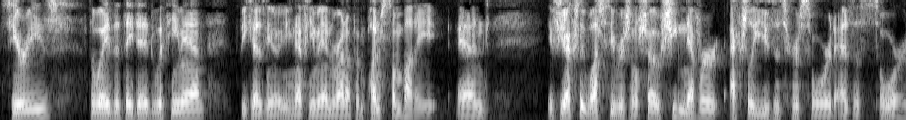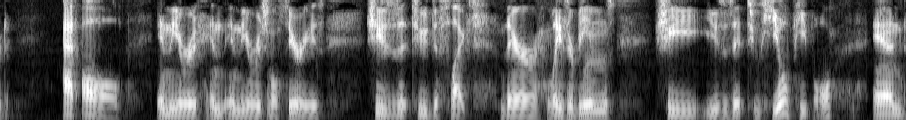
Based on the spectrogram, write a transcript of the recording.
series the way that they did with He Man. Because, you know, you can have He Man run up and punch somebody. And if you actually watch the original show, she never actually uses her sword as a sword at all in the in in the original series. She uses it to deflect their laser beams. She uses it to heal people and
